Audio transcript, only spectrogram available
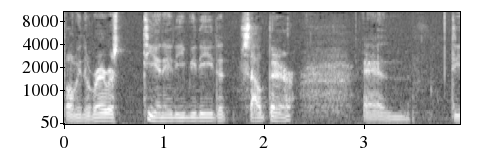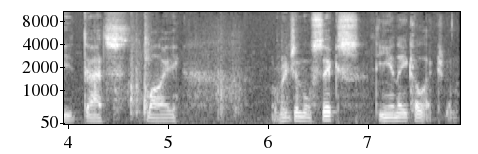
probably the rarest TNA DVD that's out there, and the that's my original six TNA collection.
